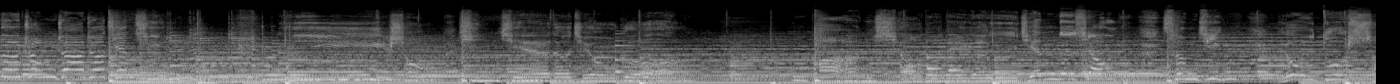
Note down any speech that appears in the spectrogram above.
的挣扎着前行。一首新写的旧歌，不怕你晓得那个以前的笑，曾经有多傻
